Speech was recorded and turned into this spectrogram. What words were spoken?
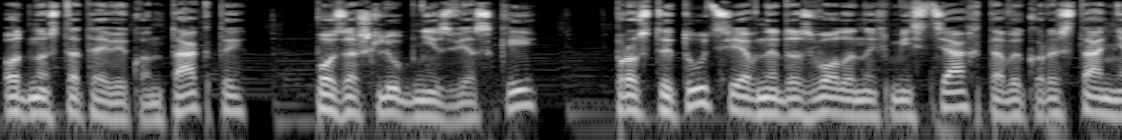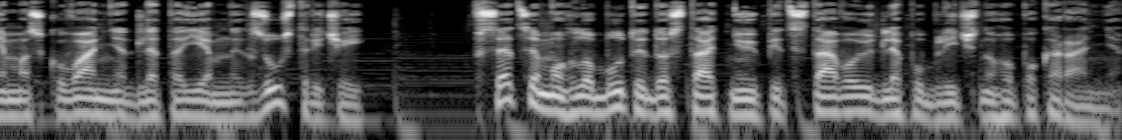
одностатеві контакти, позашлюбні зв'язки, проституція в недозволених місцях та використання маскування для таємних зустрічей все це могло бути достатньою підставою для публічного покарання.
